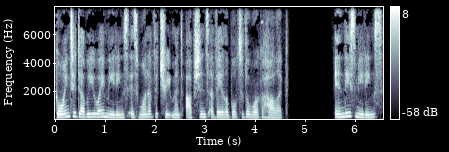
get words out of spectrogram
Going to WA meetings is one of the treatment options available to the workaholic. In these meetings,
